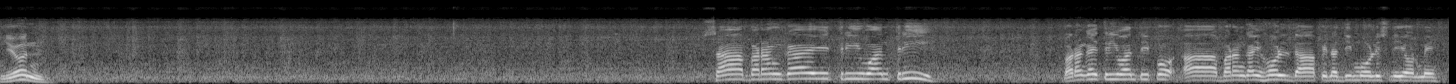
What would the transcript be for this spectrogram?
Yun. Sa Barangay 313. Barangay 313 po, ah, Barangay Hall da pinademolish ni Yorme.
